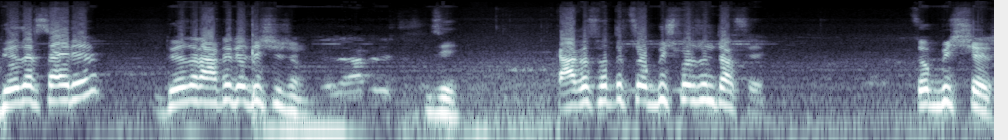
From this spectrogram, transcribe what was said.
দুই হাজার চারের? দুই হাজার আটের রেজিস্ট্রেশন জি। কাগজপত্র চব্বিশ পর্যন্ত আছে। চব্বিশ শেষ।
